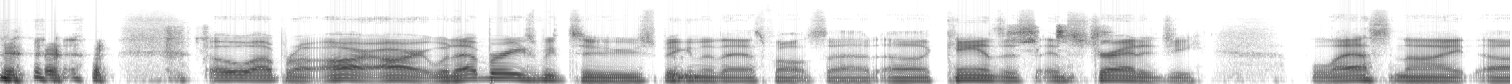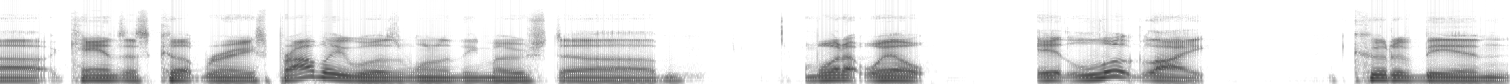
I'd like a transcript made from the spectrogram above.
at it. oh, I promise. All right, all right. Well, that brings me to speaking of the asphalt side, uh, Kansas and strategy. Last night, uh, Kansas Cup race probably was one of the most uh, what? Well, it looked like could have been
